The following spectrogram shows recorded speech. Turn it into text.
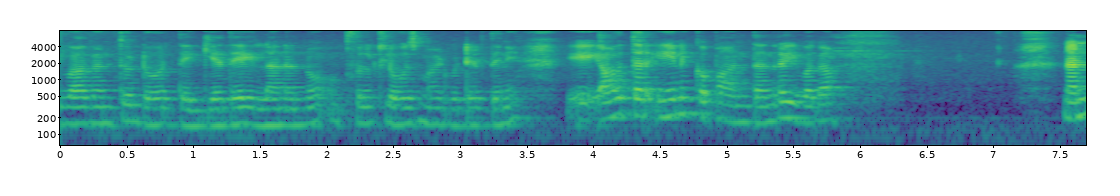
ಇವಾಗಂತೂ ಡೋರ್ ತೆಗಿಯೋದೇ ಇಲ್ಲ ನಾನು. ಫುಲ್ ಕ್ಲೋಸ್ ಮಾಡಿಬಿಟ್ಟಿರ್ತೀನಿ. ಯಾವ ಥರ ಏನಕ್ಕಪ್ಪ ಅಂತಂದರೆ, ಇವಾಗ ನನ್ನ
